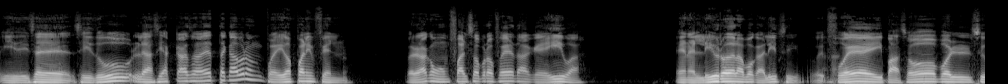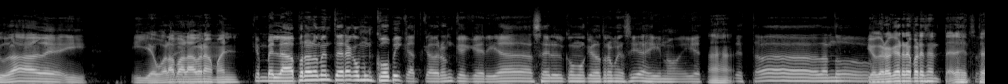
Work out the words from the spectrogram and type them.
y dice, si tú le hacías caso a este cabrón, pues ibas para el infierno. Pero era como un falso profeta que iba en el libro del Apocalipsis. Fue y pasó por ciudades y, y llevó la palabra mal. Que en verdad probablemente era como un copycat, cabrón, que quería hacer como que otro Mesías y no y Ajá. estaba dando... Yo creo que representa, este,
